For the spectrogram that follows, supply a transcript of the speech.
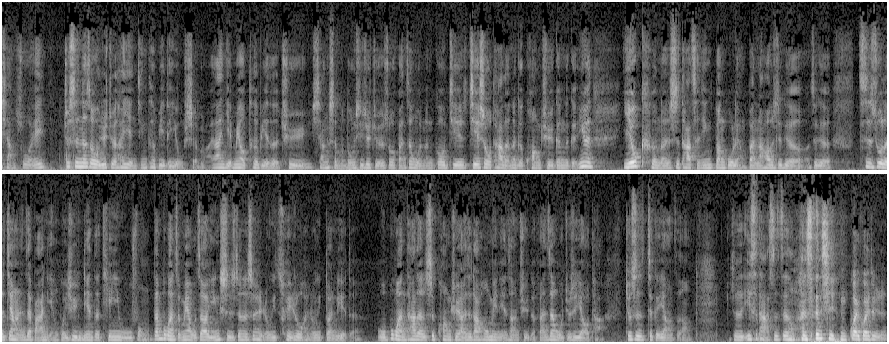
想说，哎，就是那时候我就觉得他眼睛特别的有神嘛，然后也没有特别的去想什么东西，就觉得说，反正我能够接接受他的那个矿缺跟那个，因为也有可能是他曾经断过两半，然后这个这个制作的匠人再把它粘回去，粘得天衣无缝。但不管怎么样，我知道银石真的是很容易脆弱，很容易断裂的。我不管他的是矿缺还是他后面粘上去的，反正我就是要它，就是这个样子啊。就是伊斯塔是这种很神奇、很怪怪的人。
